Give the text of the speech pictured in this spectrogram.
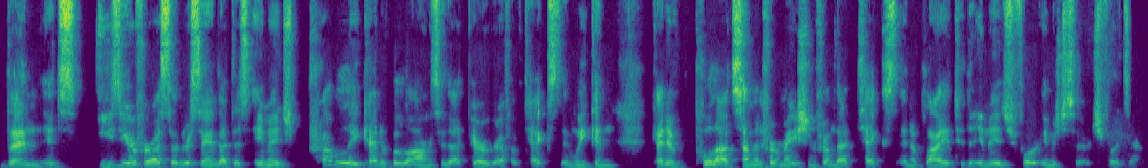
Then it's easier for us to understand that this image probably kind of belongs to that paragraph of text, and we can kind of pull out some information from that text and apply it to the image for image search, for example.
